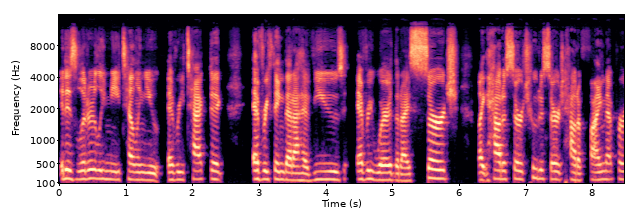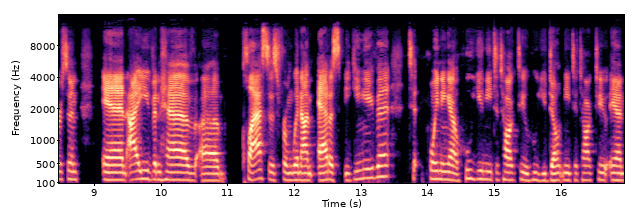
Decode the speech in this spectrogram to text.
It is literally me telling you every tactic everything that i have used everywhere that i search like how to search who to search how to find that person and i even have um, classes from when i'm at a speaking event to pointing out who you need to talk to who you don't need to talk to and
